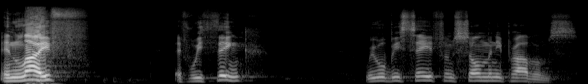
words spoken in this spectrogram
In life, if we think, we will be saved from so many problems.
